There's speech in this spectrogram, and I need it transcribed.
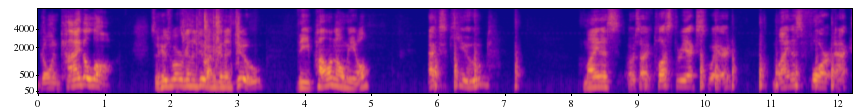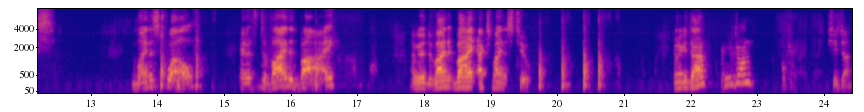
going kind of long. So here's what we're going to do. I'm going to do the polynomial x cubed minus, or sorry, plus 3x squared minus 4x minus 12, and it's divided by, I'm going to divide it by x minus 2. You want to get down? Are you done? Okay, she's done.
